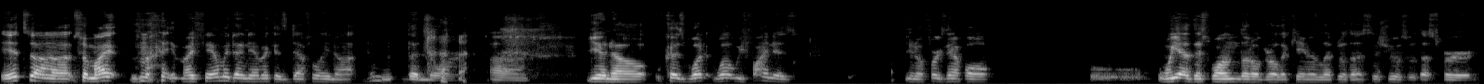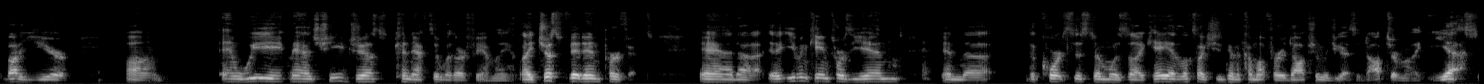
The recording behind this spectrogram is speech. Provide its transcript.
it's uh. So my my my family dynamic is definitely not the the norm. um, you know, because what what we find is, you know, for example, we had this one little girl that came and lived with us, and she was with us for about a year. Um, and we, man, she just connected with our family, like just fit in perfect. And uh, it even came towards the end, and the the court system was like, "Hey, it looks like she's going to come up for adoption. Would you guys adopt her?" And we're like, "Yes,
